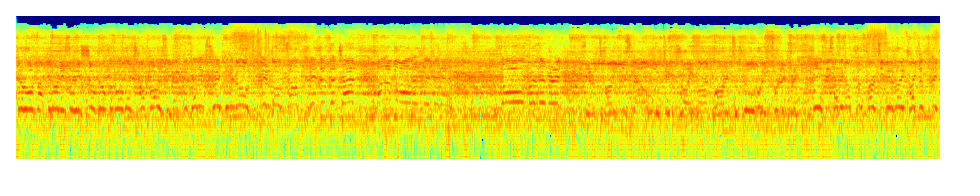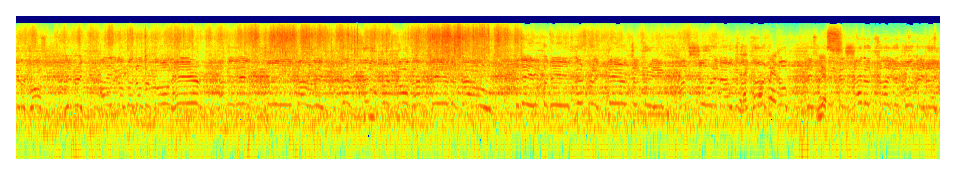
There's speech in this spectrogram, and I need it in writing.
Gerard McInerney said he's shoved up the ball by Tom Morrissey. He's heading straight for the goal. Here goes Tom. This is the chance. And the ball is in Limerick. Their time is now. They drive on far into glory for Limerick. Casey's heading up to the 30 minute line, trying to flick it across. Limerick piling up another goal here. And it is Joe Garlick. The super club have played it now. Today is the day Limerick dare to dream. And sure enough, the McCarthy Cup is Yes. to Shannon side on Monday night.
